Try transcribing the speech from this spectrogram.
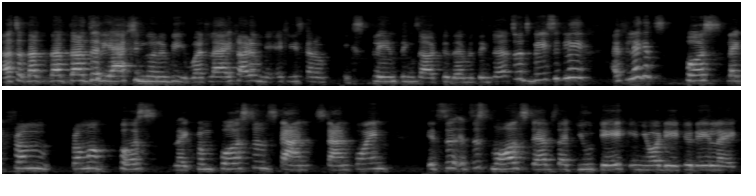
that's a, that, that that's the reaction going to be but like i try to at least kind of explain things out to them and things like that. So it's basically i feel like it's pers like from from a pers like from personal stand standpoint it's a, it's the small steps that you take in your day to day like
